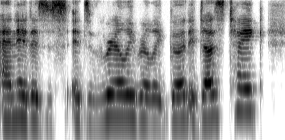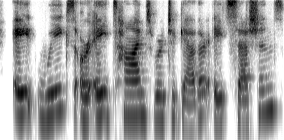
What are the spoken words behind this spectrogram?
And it is it's really really good. It does take eight weeks or eight times we're together, eight sessions.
